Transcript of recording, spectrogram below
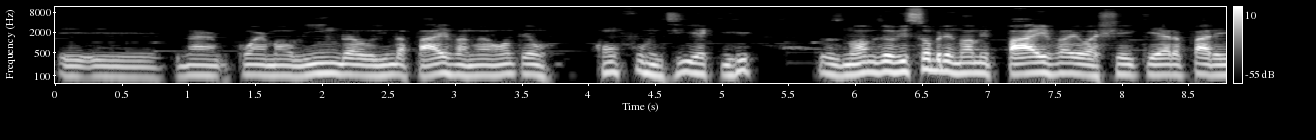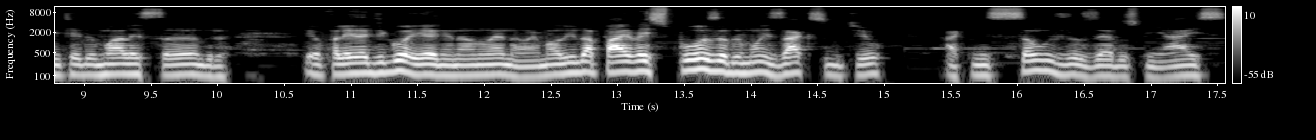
e, e na, com a irmã Linda, o Linda Paiva, né? Ontem eu confundi aqui os nomes. Eu vi sobrenome Paiva, eu achei que era parente do irmão Alessandro. Eu falei era de Goiânia, não, não é não. A irmã Paiva é esposa do irmão Isaac Subtil, aqui em São José dos Pinhais.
